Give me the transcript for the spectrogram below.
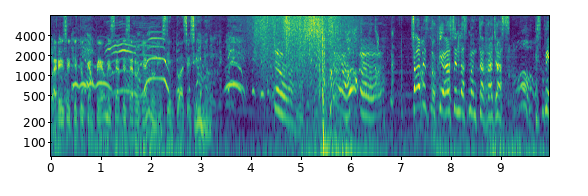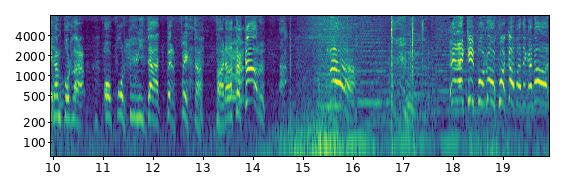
Parece que tu campeón está desarrollando un instinto asesino. ¿Sabes lo que hacen las mantarrayas? Esperan por la oportunidad perfecta para atacar. ¡Ah! ¡El equipo rojo acaba de ganar!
